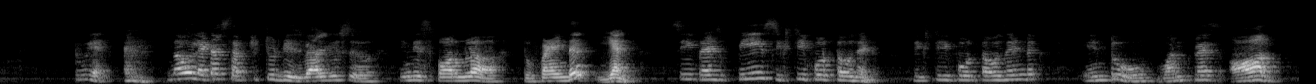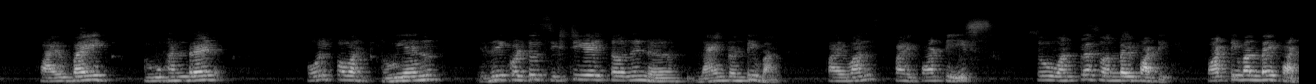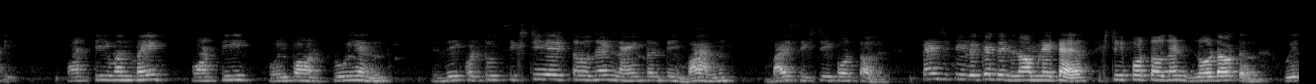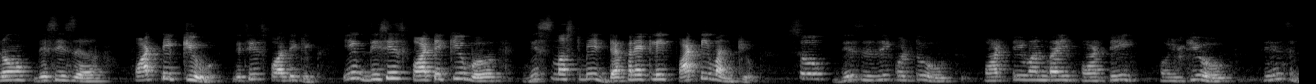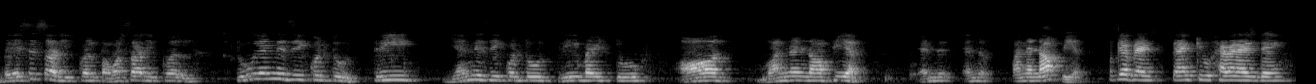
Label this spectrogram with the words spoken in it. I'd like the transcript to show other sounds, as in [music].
2N. [clears throat] now let us substitute these values uh, in this formula to find N. See friends, P 64,000. 64,000 into 1 plus R 5 by 200 whole power 2N is equal to 68,921. 5 ones, 5 40s. So 1 plus 1 by 40. 41 by 40. 41 by 40 whole power 2n is equal to 68,921 by 64,000. Friends, if you look at the denominator, 64,000, no doubt, uh, we know this is uh, 40 cube. This is 40 cube. If this is 40 cube, uh, this must be definitely 41 cube. So, this is equal to 41 by 40 whole cube. Since bases are equal, powers are equal, 2n is equal to 3, n is equal to 3 by 2 or 1 and half year. And, and 1 and half year. Okay friends, thank you. Have a nice day.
